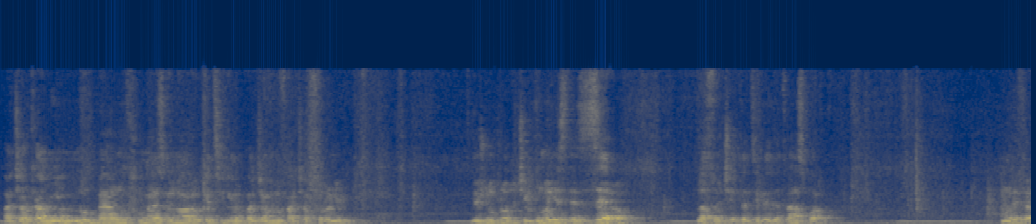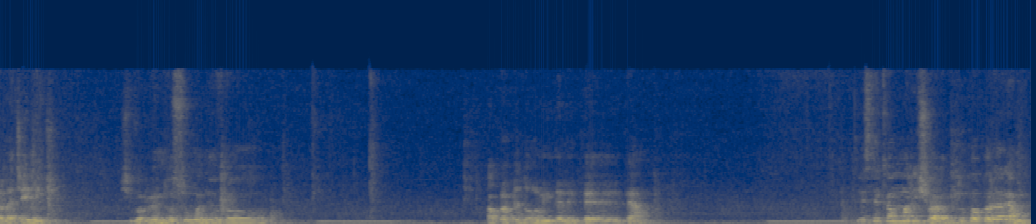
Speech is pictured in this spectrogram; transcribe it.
Acel camion nu bea, nu fumează, nu aruncă țigări pe geam, nu face absolut nimic. Deci nu produce gunoi, este zero la societățile de transport. Mă refer la cei mici. Și vorbim de o sumă de vreo aproape 2000 de lei pe, pe an. Este cam mărișoară, după părerea mea.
